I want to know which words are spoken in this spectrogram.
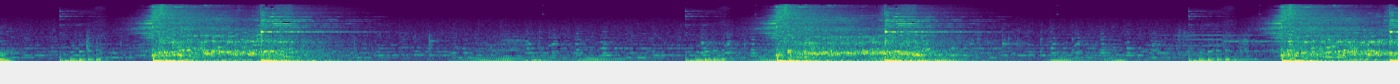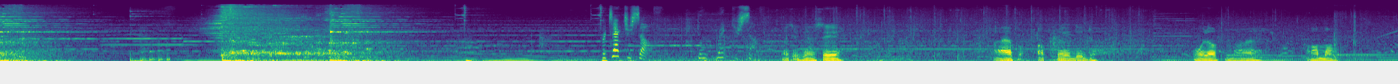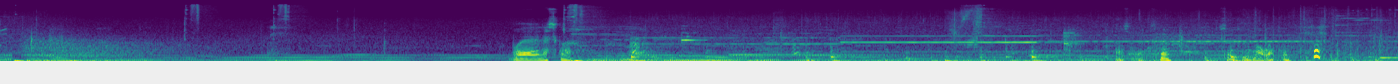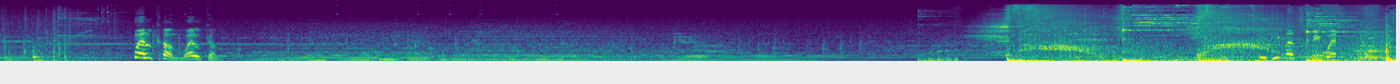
Protect yourself. Don't wreck yourself. As you can see, I have upgraded all of my armor. Well, let's go. Actually, should be my weapon. Welcome, welcome. Behemoths beware. that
